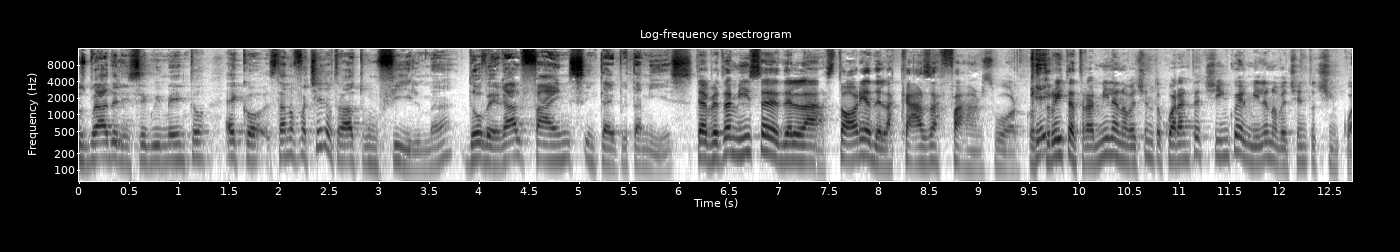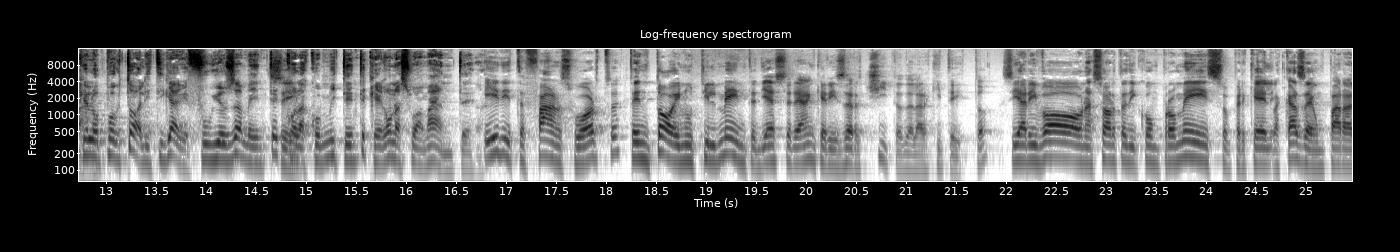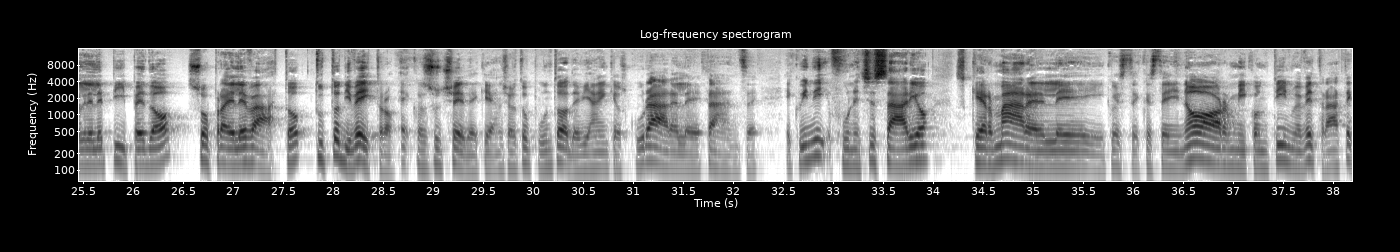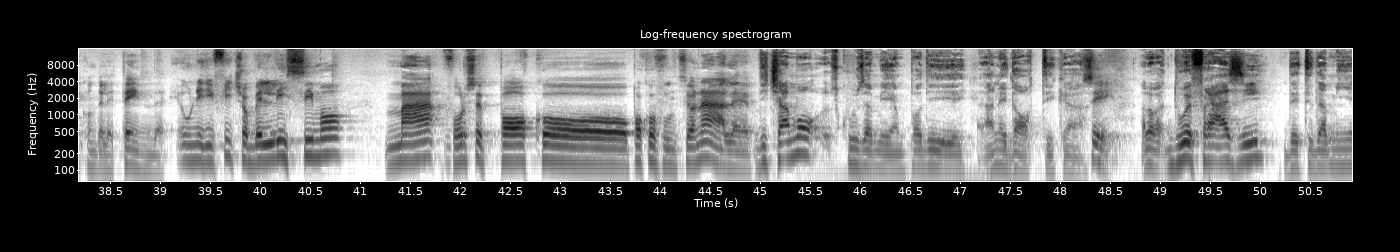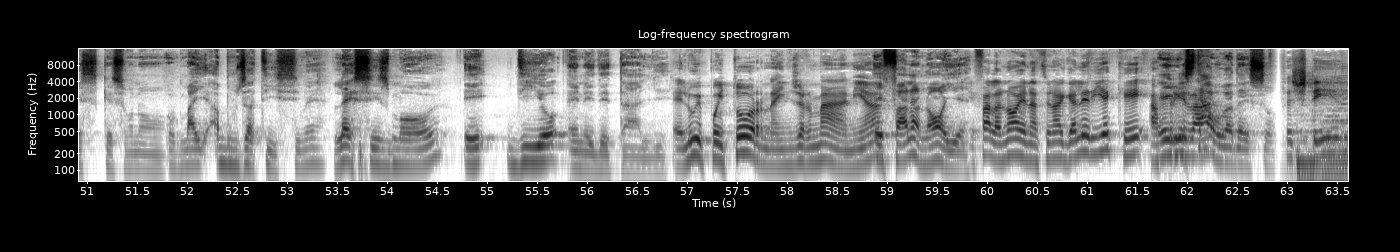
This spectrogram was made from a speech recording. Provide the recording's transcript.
I Blues Brothers l'inseguimento. Ecco, stanno facendo tra l'altro un film dove Ralph Fiennes interpreta Mies. Interpreta Miss della storia della casa Farnsworth, costruita tra il 1945 e il 1950. Che lo portò a litigare furiosamente Sì. con la committente che era una sua amante. Edith Farnsworth tentò inutilmente di essere anche risarcita dall'architetto. Si arrivò a una sorta di compromesso perché la casa è un parallelepipedo sopraelevato, tutto di vetro. E cosa succede? Che a un certo punto devi anche oscurare le stanze. E quindi fu necessario schermare le- queste, queste enormi, continue vetrate con delle tende. È un edificio bellissimo, ma forse poco, poco funzionale. Diciamo, scusami, è un po' di aneddotica. Sì. Allora, due frasi dette da Mies che sono ormai abusatissime, less is more e Dio è nei dettagli. E lui poi torna in Germania E fa la noie. e fa la Neue Nationalgalerie che E aprirà restauro adesso. Verstehen,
